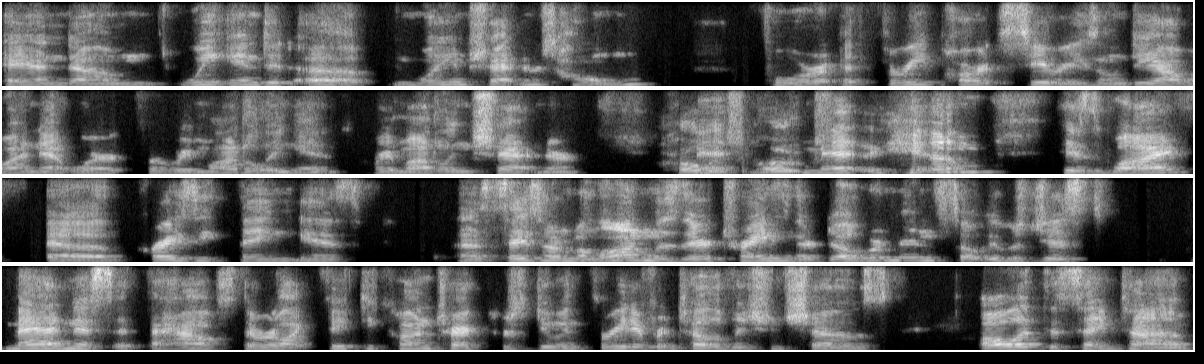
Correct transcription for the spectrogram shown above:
And um, we ended up in William Shatner's home for a three part series on DIY Network for remodeling it, remodeling Shatner. Holy met, smokes. Met him, his wife. Uh, crazy thing is, uh, Cesar Millan was there training their Doberman. So it was just madness at the house. There were like 50 contractors doing three different television shows all at the same time.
